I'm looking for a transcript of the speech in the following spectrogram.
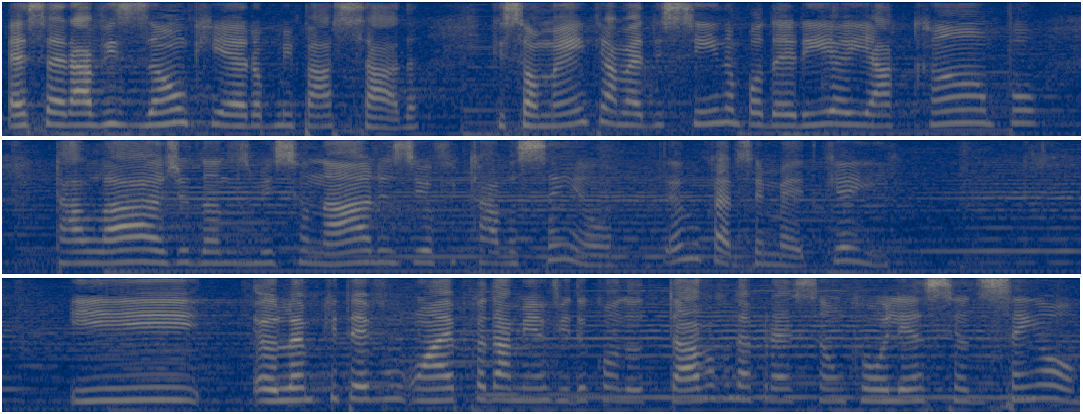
Essa era a visão que era me passada. Que somente a medicina poderia ir a campo, estar tá lá ajudando os missionários. E eu ficava, Senhor, eu não quero ser médico, e aí? E eu lembro que teve uma época da minha vida, quando eu estava com depressão, que eu olhei assim, eu disse, Senhor,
